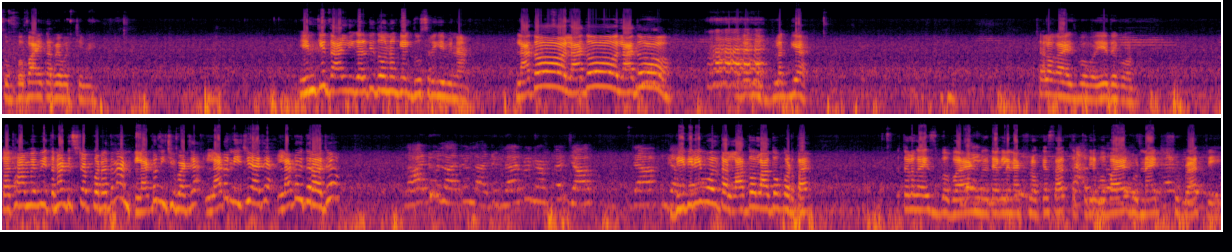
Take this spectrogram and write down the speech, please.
so bye कर रहे बच्चे भी। इनकी दाल निकलती दोनों के एक दूसरे के बिना। ला दो ला दो ला दो लग गया। चलो गाइस बाबा ये देखो। कथा में भी इतना डिस्टर्ब कर रहा था ना? लाडो नीचे बैठ जा। लाडो नीचे आ जा। लाडो इधर आ जा। लाडो लाडो लाडो लाडो नाम का जाओ जाओ दीदी नहीं बोलता लादो लादो करता है। तो चलो गाइस बाय मिलते हैं अगले नेक्स्ट व्लॉग के साथ। तब तक के लिए बाय गुड नाइट शुभ रात्रि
